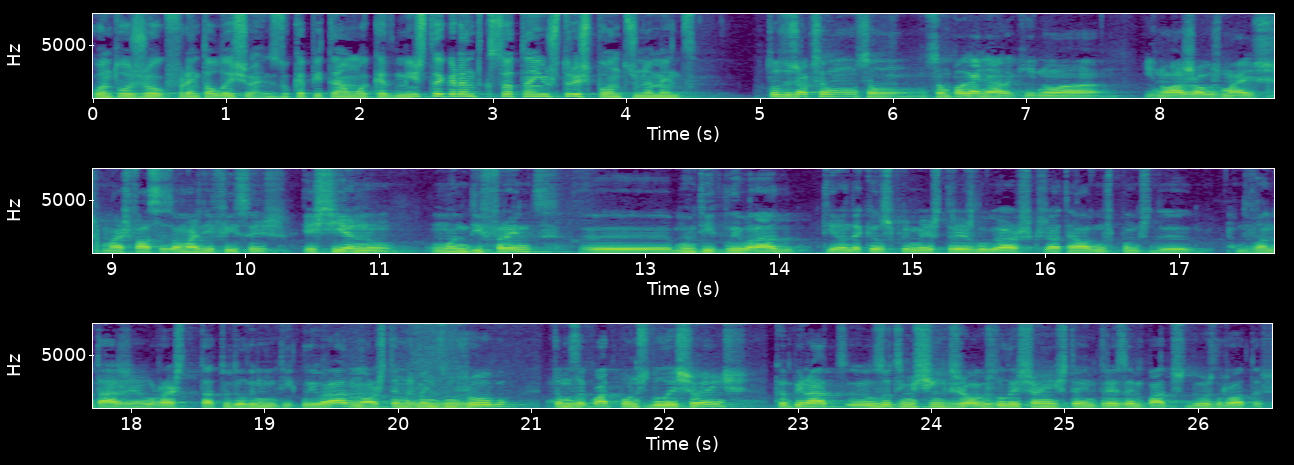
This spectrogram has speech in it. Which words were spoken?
Quanto ao jogo frente ao Leixões, o capitão academista garante que só tem os três pontos na mente todos os jogos são, são, são para ganhar. Aqui não há, e não há jogos mais, mais fáceis ou mais difíceis. Este ano, um ano diferente, uh, muito equilibrado, tirando aqueles primeiros três lugares que já têm alguns pontos de, de vantagem. O resto está tudo ali muito equilibrado. Nós temos menos um jogo, estamos a 4 pontos do Leixões. Campeonato, os últimos 5 jogos do Leixões têm 3 empates, 2 derrotas.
